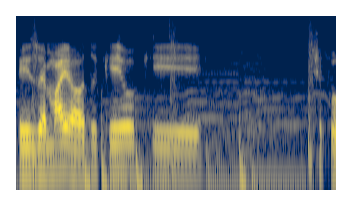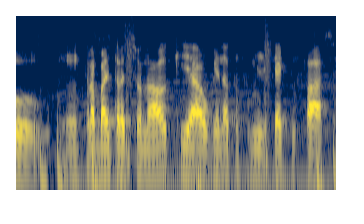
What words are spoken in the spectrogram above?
peso é maior do que o que. Tipo, um trabalho tradicional que alguém da tua família quer que tu faça.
